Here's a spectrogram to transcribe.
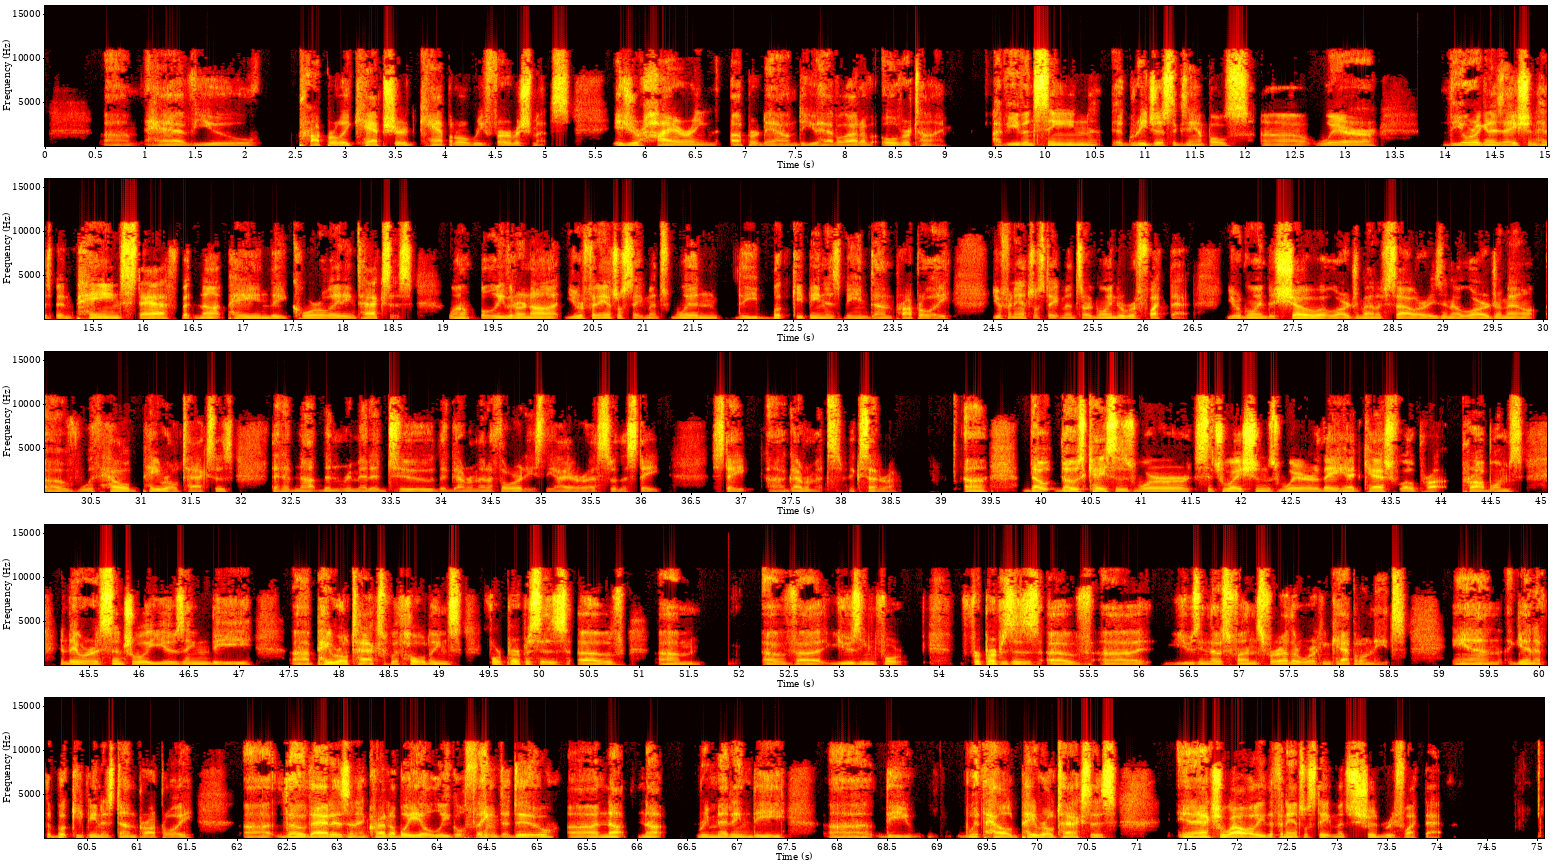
Um, have you properly captured capital refurbishments? Is your hiring up or down? Do you have a lot of overtime? I've even seen egregious examples uh, where the organization has been paying staff but not paying the correlating taxes. Well, believe it or not, your financial statements, when the bookkeeping is being done properly, your financial statements are going to reflect that. You're going to show a large amount of salaries and a large amount of withheld payroll taxes that have not been remitted to the government authorities, the IRS or the state state uh, governments, et cetera. Uh, th- those cases were situations where they had cash flow pro- problems and they were essentially using the uh, payroll tax withholdings for purposes of um, of uh, using for for purposes of uh, using those funds for other working capital needs. And again, if the bookkeeping is done properly, uh, though that is an incredibly illegal thing to do, uh, not not remitting the uh, the withheld payroll taxes. In actuality, the financial statements should reflect that.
